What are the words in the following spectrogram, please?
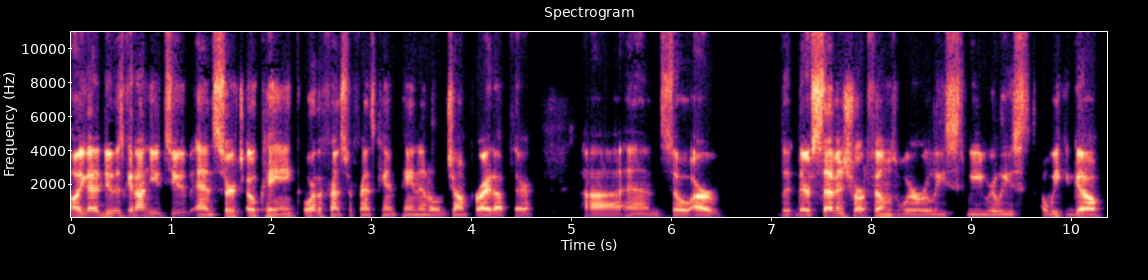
All you got to do is get on YouTube and search OK Inc. or the Friends for Friends campaign. It'll jump right up there. Uh, and so our there's seven short films we released we released a week ago,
